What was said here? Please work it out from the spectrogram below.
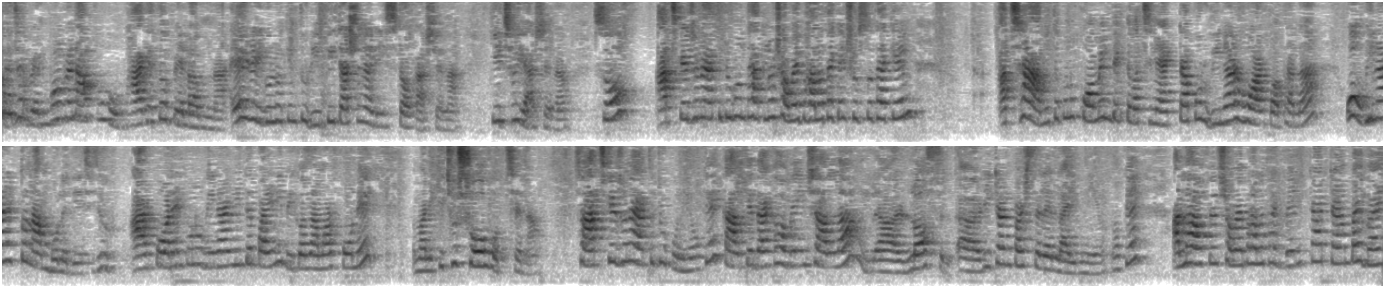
হয়ে যাবেন। বলবেন, আপু, ভাগে তো পেলাম না। এর এগুলো কিন্তু রিপিট আসে না রিস্টক আসে না। কিছুই আসে না। সো আজকের জন্য এতটুকুন থাকল। সবাই ভালো থাকেন, সুস্থ থাকেন। আচ্ছা আমি তো কোনো কমেন্ট দেখতে পাচ্ছি না। একটা আপুর উইনার হওয়ার কথা না। ও উইনারের তো নাম বলে দিয়েছি। আর পরের কোনো উইনার নিতে পারিনি বিকজ আমার ফোনে মানে কিছু শো হচ্ছে না। সো আজকের জন্য এতটুকুনি ওকে কালকে দেখা হবে ইনশাআল্লাহ লস রিটার্ন পার্সেলের লাইভ নিয়ে ওকে আল্লাহ হাফেজ, সবাই ভালো থাকবেন। টাটা বাই বাই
